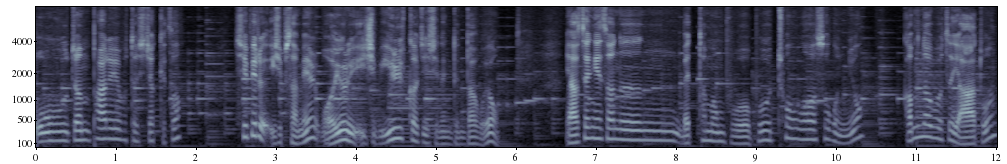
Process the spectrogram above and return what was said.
오전 8일부터 시작해서 11월 23일 월요일 22일까지 진행된다고요. 야생에서는 메타몬 부어부, 총어, 소군요, 깜너부터 야돈,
